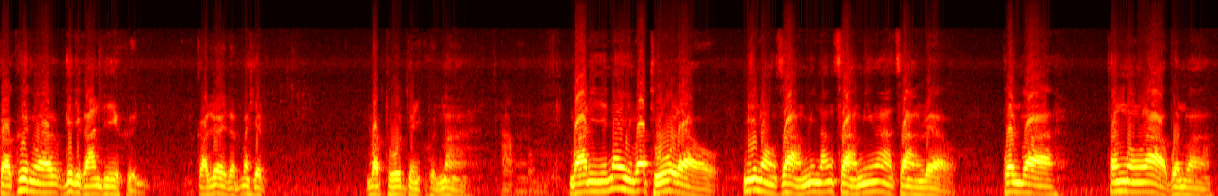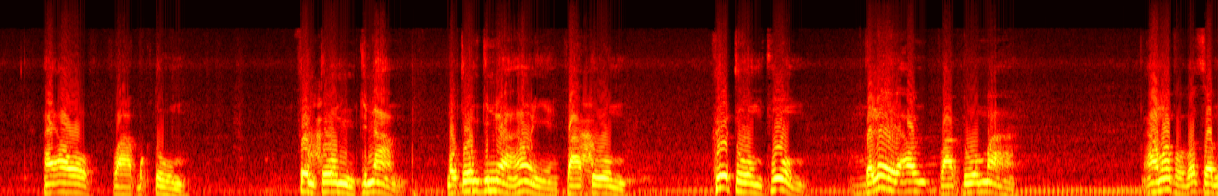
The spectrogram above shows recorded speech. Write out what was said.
ก็ขึ้นว่ากิจการดีขึ้น ก็เลยได้มาเฮ็ดวัตถุจนขึ้นมา ครับผมบาดนี้ในวัตถุแล้ว มีหนองสร้างมีหนังสร้างมีงาสร้างแล้ว เพิ่นว่าทั้งเมืองลาวเพิ่นว่า ให้เอาฝากบกตูม ต้นตูมกินน้ำบกตูมกินเนื้อเฮานี่ฝากตูมคือตูมพุ่มก็เลยเอาฝากตูมมา เอามาผมผสม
